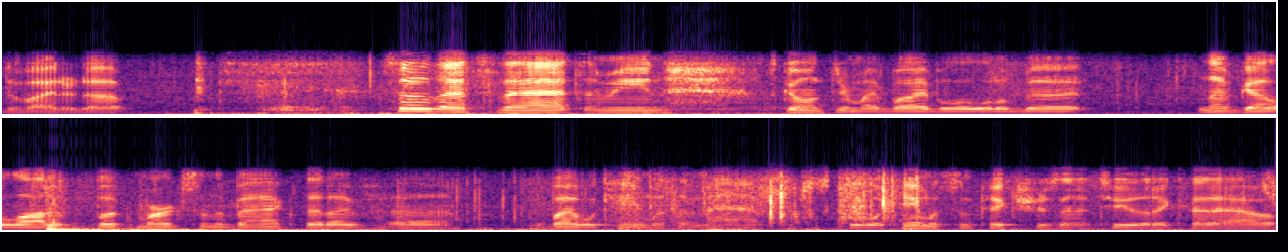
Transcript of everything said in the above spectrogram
divided up. So that's that. I mean, it's going through my Bible a little bit, and I've got a lot of bookmarks in the back that I've. Uh, the Bible came with a map, which is cool. It came with some pictures in it too that I cut out.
